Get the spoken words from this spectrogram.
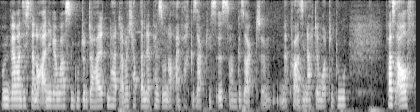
und wenn man sich dann auch einigermaßen gut unterhalten hat, aber ich habe dann der Person auch einfach gesagt, wie es ist und gesagt, ähm, quasi nach dem Motto, du, pass auf,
